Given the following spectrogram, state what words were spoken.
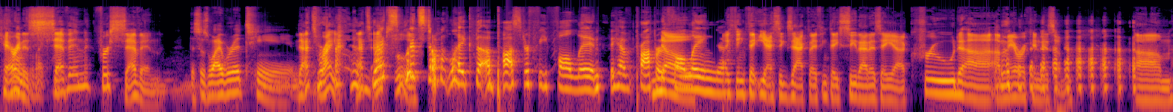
Karen is like seven for seven. This is why we're a team. That's right. That's Brits, absolutely. Brits don't like the apostrophe fall in. They have proper No, falling. I think that yes, exactly. I think they see that as a uh, crude uh, Americanism. um,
